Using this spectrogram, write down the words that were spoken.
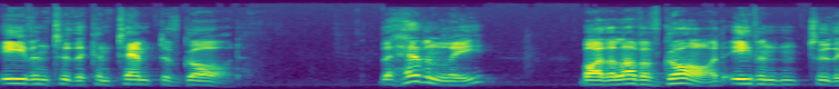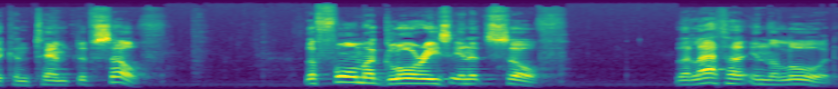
even to the contempt of God, the heavenly by the love of God, even to the contempt of self. The former glories in itself, the latter in the Lord.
